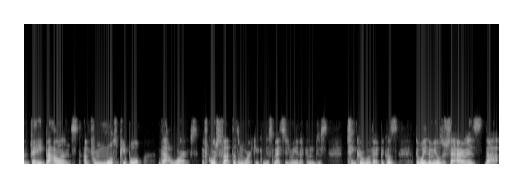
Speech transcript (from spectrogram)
very balanced and for most people that works. Of course if that doesn't work you can just message me and i can just tinker with it because the way the meals are set out is that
